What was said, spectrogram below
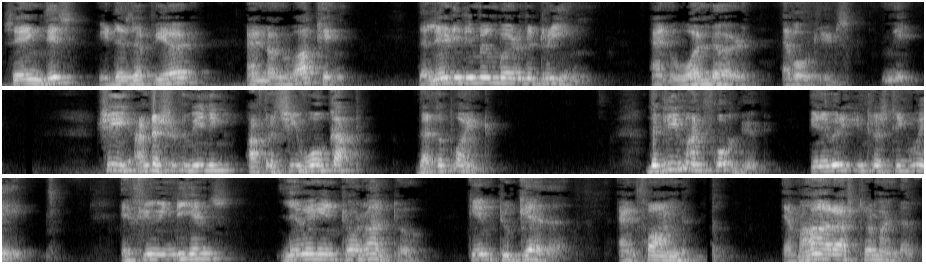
Saying this, he disappeared and on walking, the lady remembered the dream and wondered about its meaning. She understood the meaning after she woke up. That's the point. The dream unfolded in a very interesting way. A few Indians living in Toronto came together and formed a Maharashtra Mandal.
